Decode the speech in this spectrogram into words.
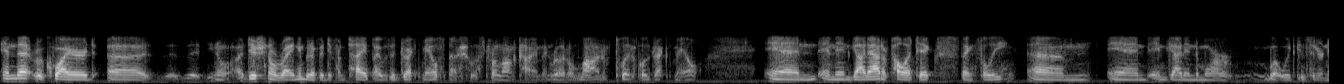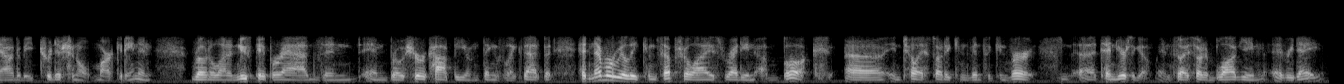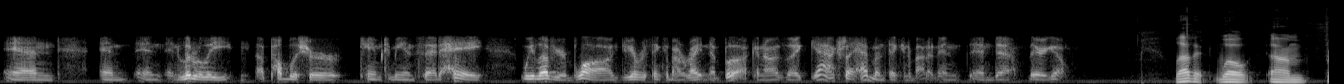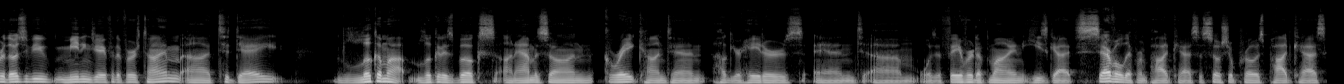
And that required uh, you know additional writing, but of a different type. I was a direct mail specialist for a long time and wrote a lot of political direct mail. And and then got out of politics, thankfully, um, and and got into more what we'd consider now to be traditional marketing and wrote a lot of newspaper ads and, and brochure copy and things like that, but had never really conceptualized writing a book uh, until I started Convince and Convert uh, 10 years ago. And so I started blogging every day and, and, and, and literally a publisher came to me and said, hey, we love your blog. Do you ever think about writing a book? And I was like, yeah, actually, I have been thinking about it. And, and uh, there you go. Love it. Well, um, for those of you meeting Jay for the first time uh, today, look him up. Look at his books on Amazon. Great content. Hug Your Haters and um, was a favorite of mine. He's got several different podcasts, a Social Pros podcast,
